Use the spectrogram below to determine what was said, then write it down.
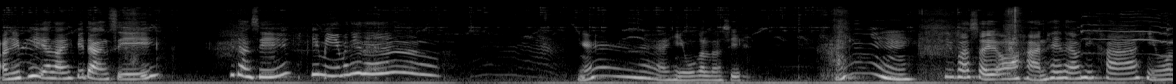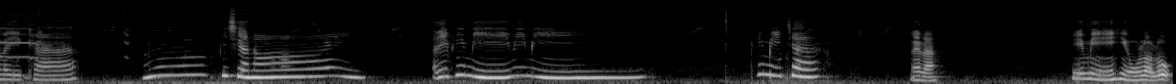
อันนี้พี่อะไรพี่ด่างสี พี่ด่างสี พี่หมีมานี่แล้วแง่หิวกันแล้วสิพี่ฟ้าใสเอาอาหารให้แล้วนี่คะหิวอะไรอีกคะพี่เชียร์น้อย อันนี้พี่หมีพี่หมีพี่หมีจ้ะไหนล่ะพี่หมีหิวเหรอลูก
